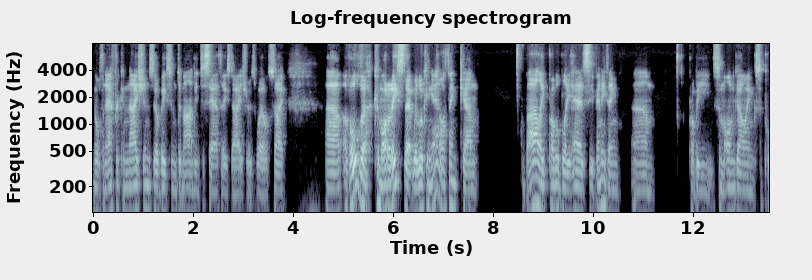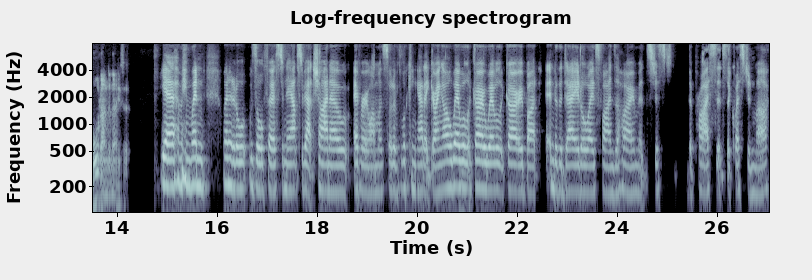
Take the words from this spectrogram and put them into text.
Northern African nations. There'll be some demand into Southeast Asia as well. So, uh, of all the commodities that we're looking at, I think um, barley probably has, if anything, um, probably some ongoing support underneath it. Yeah, I mean, when when it all, was all first announced about China, everyone was sort of looking at it, going, "Oh, where will it go? Where will it go?" But end of the day, it always finds a home. It's just the price that's the question mark.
